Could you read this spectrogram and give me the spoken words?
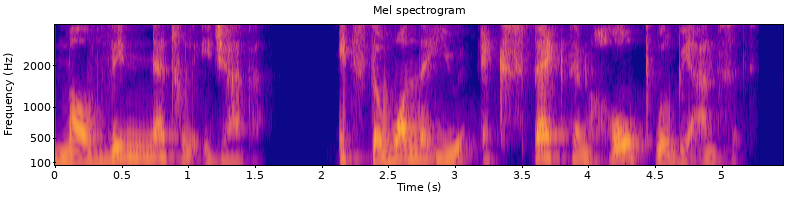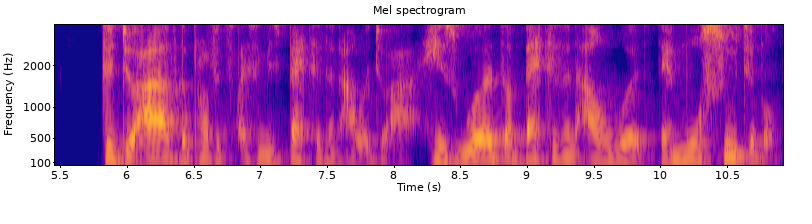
madhinnatul ijaba. It's the one that you expect and hope will be answered. The dua of the Prophet ﷺ is better than our dua. His words are better than our words. They're more suitable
